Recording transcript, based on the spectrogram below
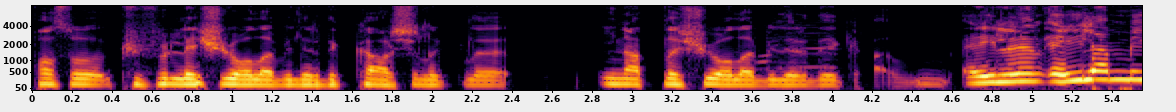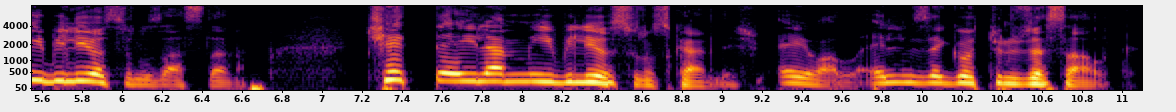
paso küfürleşiyor olabilirdik karşılıklı. İnatlaşıyor olabilirdik. Eğlen, eğlenmeyi biliyorsunuz aslanım. Chat'te eğlenmeyi biliyorsunuz kardeşim. Eyvallah. Elinize götünüze sağlık.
